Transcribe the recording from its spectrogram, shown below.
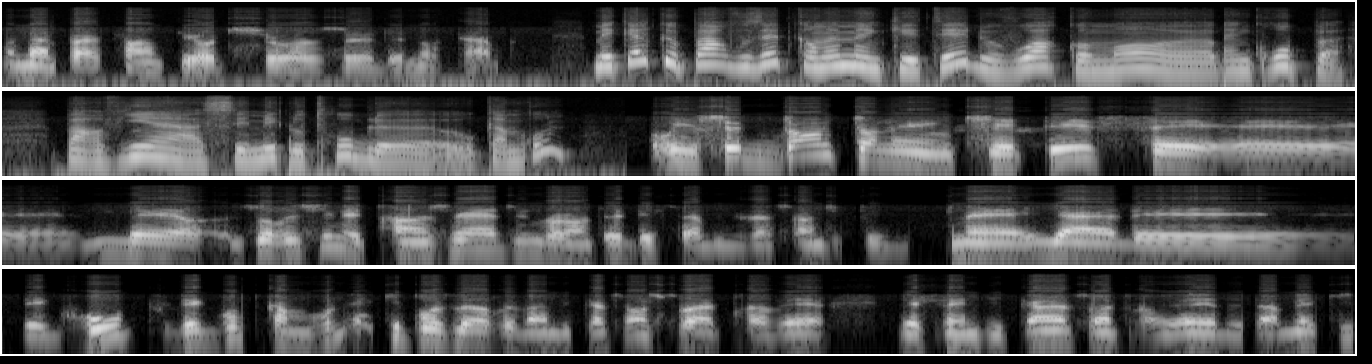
on n'a pas senti autre chose de notable. Mais quelque part, vous êtes quand même inquiété de voir comment euh, un groupe parvient à s'aimer le trouble euh, au Cameroun oui, ce dont on est inquiété, c'est euh, les origines étrangères d'une volonté de déstabilisation du pays. Mais il y a des des groupes, des groupes camerounais qui posent leurs revendications, soit à travers les syndicats, soit à travers des mais qui,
